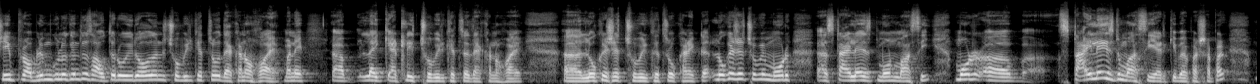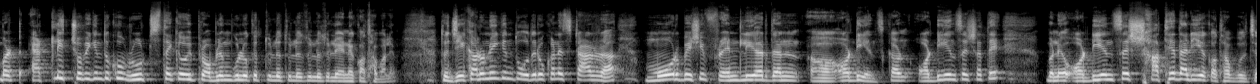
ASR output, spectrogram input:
সেই প্রবলেমগুলো কিন্তু সাউথের ওই ধরনের ছবির ক্ষেত্রেও দেখানো হয়। মানে লাইক অ্যাটলিস্ট ছবির ক্ষেত্রে দেখানো হয় লোকেশের ছবির ক্ষেত্রেও খানিকটা লোকেশের ছবি মোর স্টাইলাইজড মোর মাসি মোর স্টাইলাইজড মাসি আর কি ব্যাপার স্যাপার বাট অ্যাটলিস্ট ছবি কিন্তু খুব রুটস থেকে ওই প্রবলেমগুলোকে তুলে তুলে তুলে তুলে এনে কথা বলে। তো যে কারণেই কিন্তু ওদের ওখানে স্টাররা মোর বেশি ফ্রেন্ডলিয়ার দ্যান অডিয়েন্স কারণ অডিয়েন্সের সাথে মানে অডিয়েন্সের সাথে দাঁড়িয়ে কথা বলছে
